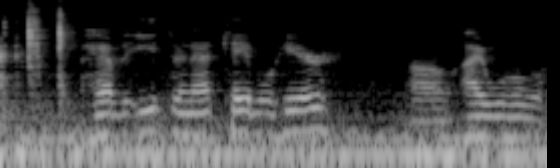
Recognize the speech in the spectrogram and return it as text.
I have the ethernet cable here. Uh, I will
